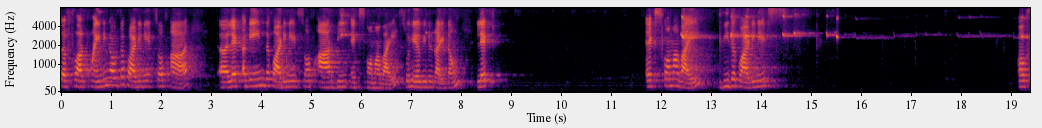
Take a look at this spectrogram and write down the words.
So for finding out the coordinates of r, uh, let again the coordinates of r be x comma y. So here we will write down let x comma y be the coordinates of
